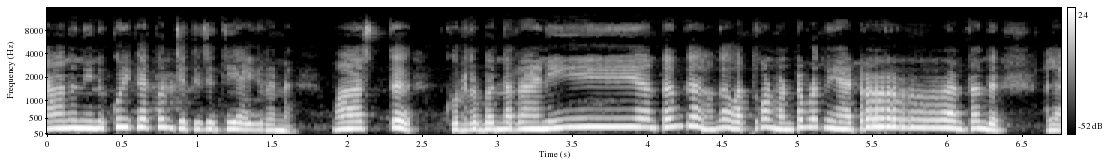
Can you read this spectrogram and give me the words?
ನಾನು ನೀನು ಕುರಿ ಕಾಯ್ಕೊಂಡು ಜೊತೆ ಜೊತೆ ಆಗಿರೋಣ ಮಸ್ತ್, ಕುರ್ರ ಬಂದ ರಾಣಿ ಅಂತಂದ ಹಂಗ ಹೊತ್ಕೊಂಡು ಹೊಂಟ ಬಿಡ್ತೀನಿ ಎಟ್ರ ಅಂತಂದು. ಅಲ್ಲ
